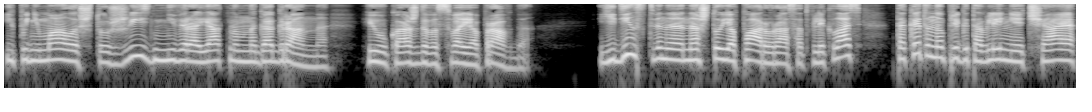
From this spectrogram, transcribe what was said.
и понимала, что жизнь невероятно многогранна, и у каждого своя правда. Единственное, на что я пару раз отвлеклась, так это на приготовление чая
